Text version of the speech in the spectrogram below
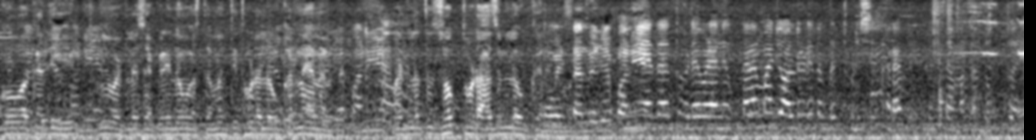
गोवा कधी येईल मी म्हटलं सकाळी नऊ वाजता मग ती थोडं लवकर नाही येणार. म्हटलं तू झोप थोडं अजून लवकर ये. मी आता थोड्या वेळाने कारण माझी ऑलरेडी तब्येत थोडीशी खराब आहे घसा माझा दुखतोय.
